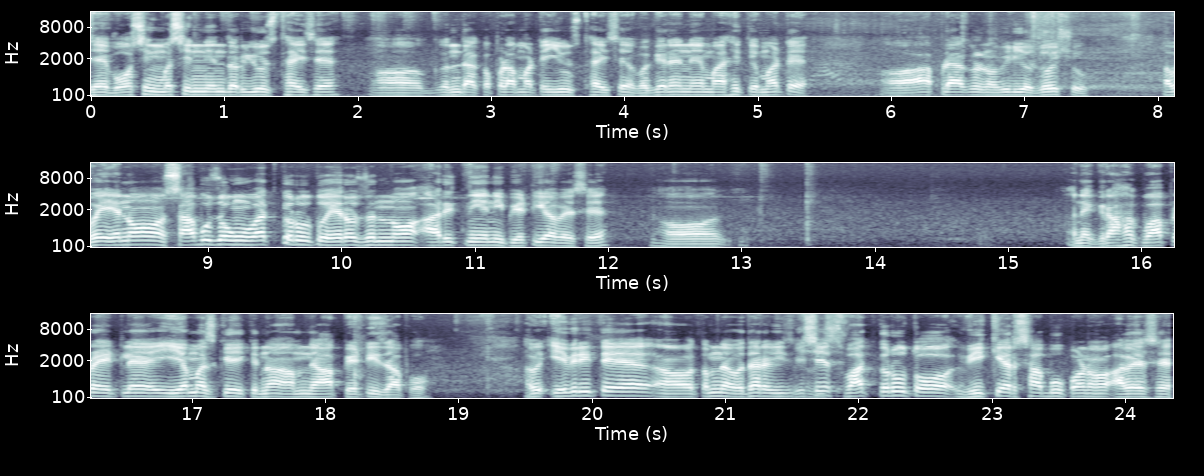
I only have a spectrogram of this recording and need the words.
જે વોશિંગ મશીનની અંદર યુઝ થાય છે ગંદા કપડાં માટે યુઝ થાય છે વગેરેને માહિતી માટે આપણે આગળનો વીડિયો જોઈશું. હવે એનો સાબુ જો હું વાત કરું તો એરોઝનનો આ રીતની એની પેટી આવે છે અને ગ્રાહક વાપરે એટલે એમ જ કહે કે ના, અમને આ પેટી જ આપો. હવે એવી રીતે તમને વધારે વિશેષ વાત કરું તો વીકેર સાબુ પણ આવે છે,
